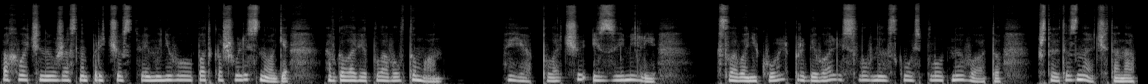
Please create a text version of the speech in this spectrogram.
охваченный ужасным предчувствием. У него подкашивались ноги, в голове плавал туман. «Я плачу из-за Эмили». Слова Николь пробивались, словно сквозь плотную вату. Что это значит? Она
